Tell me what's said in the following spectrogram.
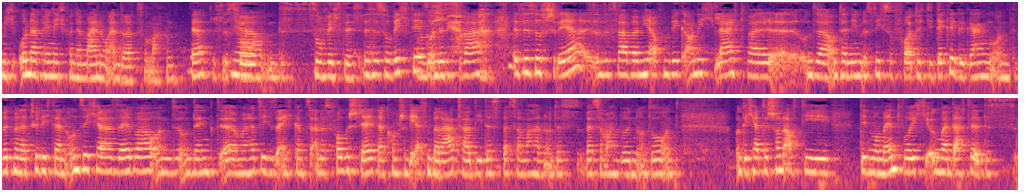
mich unabhängig von der Meinung anderer zu machen. Ja, das ist ja. so, das so wichtig. Das ist so wichtig und, so und es war, es ist so schwer und es war bei mir auf dem Weg auch nicht leicht, weil äh, unser Unternehmen ist nicht sofort durch die Decke gegangen und wird man natürlich dann unsicher selber und, und denkt, äh, man hat sich das eigentlich ganz anders vorgestellt. Dann kommen schon die ersten Berater, die das besser machen und das besser machen würden und so und und ich hatte schon auch die, den Moment, wo ich irgendwann dachte, das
